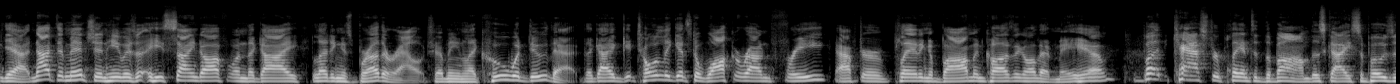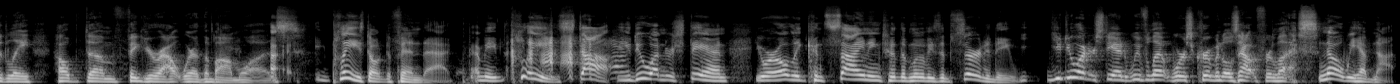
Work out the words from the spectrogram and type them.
Yeah, not to mention he was he signed off on the guy letting his brother out. I mean, like who would do that? The guy get, totally gets to walk around free after planting a bomb and causing all that mayhem. But Castor planted the bomb. This guy supposedly helped them figure out where the bomb was. Please don't defend that. I mean, please stop. You do understand you are only consigning to the movie's absurdity. you do understand we've let worse criminals out for less. No, we have not.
